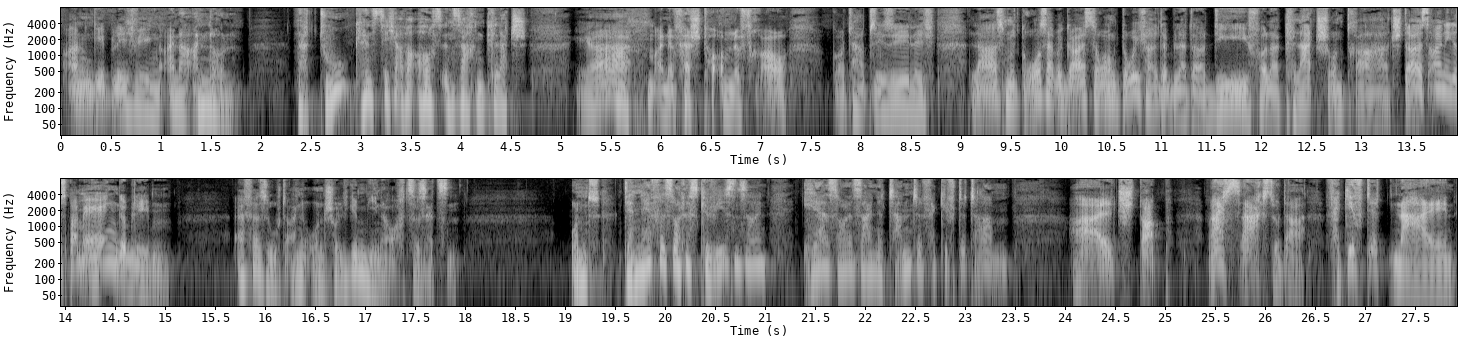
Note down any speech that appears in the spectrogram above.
angeblich wegen einer anderen. Na, du kennst dich aber aus in Sachen Klatsch. Ja, meine verstorbene Frau, Gott hab sie selig, las mit großer Begeisterung Durchhalteblätter, die voller Klatsch und Tratsch. Da ist einiges bei mir hängen geblieben. Er versucht eine unschuldige Miene aufzusetzen. Und der Neffe soll es gewesen sein? Er soll seine Tante vergiftet haben? Halt, stopp! Was sagst du da? Vergiftet? Nein.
